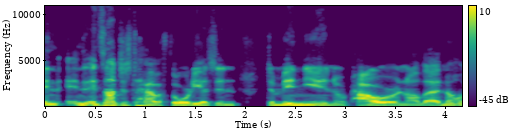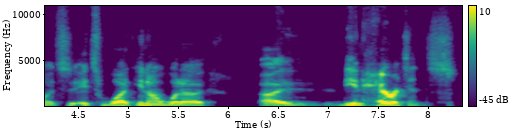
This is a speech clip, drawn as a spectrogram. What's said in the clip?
and and it's not just to have authority as in dominion or power and all that. No it's it's what you know what a uh the inheritance.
